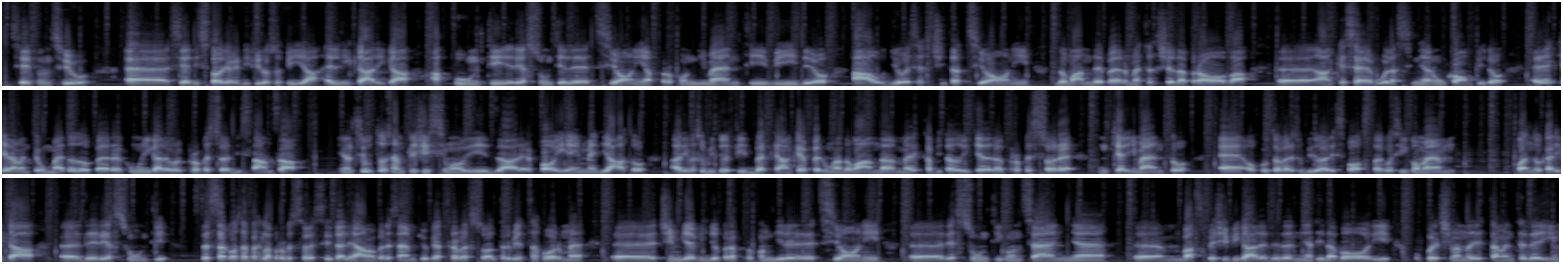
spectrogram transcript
sia iTunes U, eh, sia di storia che di filosofia, e lì carica appunti, riassunti delle lezioni, approfondimenti, video, audio, esercitazioni, domande per metterci alla prova. Eh, anche se vuole assegnare un compito ed è chiaramente un metodo per comunicare col professore a distanza innanzitutto semplicissimo da utilizzare, poi è immediato, arriva subito il feedback anche per una domanda, a me è capitato di chiedere al professore un chiarimento e ho potuto avere subito la risposta, così come quando carica eh, dei riassunti. Stessa cosa per la professoressa italiano, per esempio, che attraverso altre piattaforme eh, ci invia video per approfondire le lezioni, eh, riassunti, consegne, ehm, va a specificare determinati lavori, oppure ci manda direttamente dei,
